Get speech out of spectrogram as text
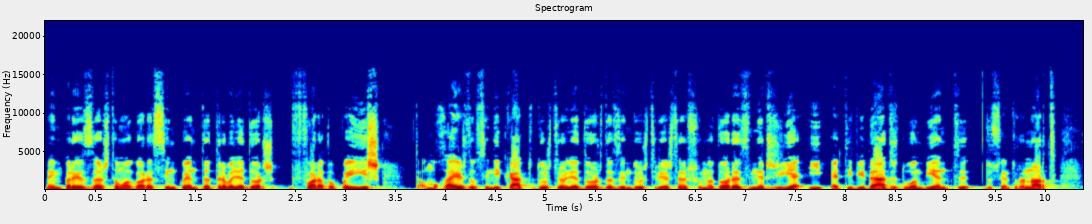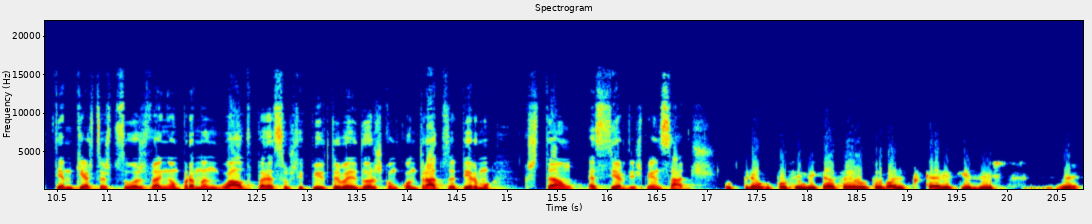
Na empresa estão agora 50 trabalhadores de fora do país. Telmo Reis, do Sindicato dos Trabalhadores das Indústrias Transformadoras, Energia e Atividades do Ambiente do Centro-Norte, teme que estas pessoas venham para Mangualde para substituir trabalhadores com contratos a termo que estão a ser dispensados. O que preocupa o sindicato é o trabalho precário que existe. Não é?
